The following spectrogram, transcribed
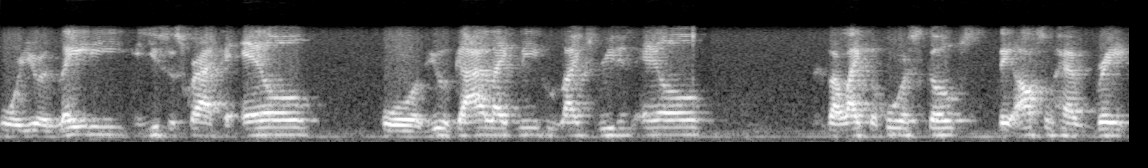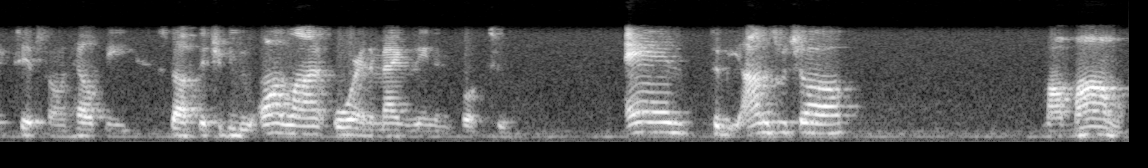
or you're a lady and you subscribe to Elle, or if you're a guy like me who likes reading Elle, because I like the horoscopes, they also have great tips on healthy stuff that you can do online or in the magazine and book too. And to be honest with y'all, my mom,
